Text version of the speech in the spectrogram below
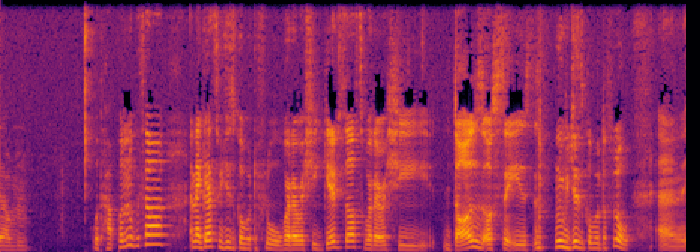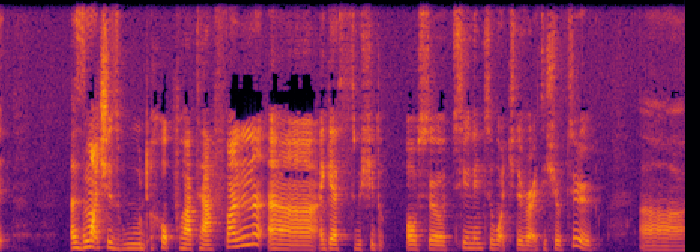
um, would happen with her. And I guess we just go with the flow. Whatever she gives us, whatever she does or says, we just go with the flow. And as much as we would hope for her to have fun, uh, I guess we should also tune in to watch the variety show too. Uh,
